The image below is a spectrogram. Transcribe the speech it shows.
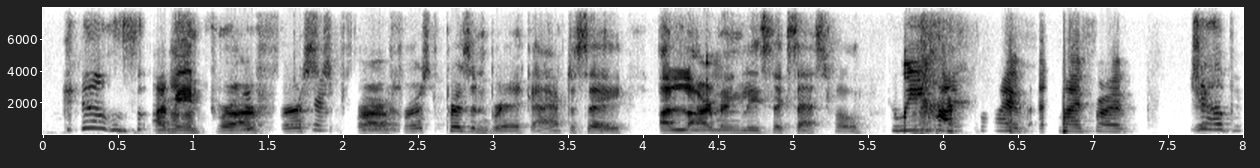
skills. I mean, for our first for our first prison break, I have to say, alarmingly successful. We high five and high five jailbreak?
